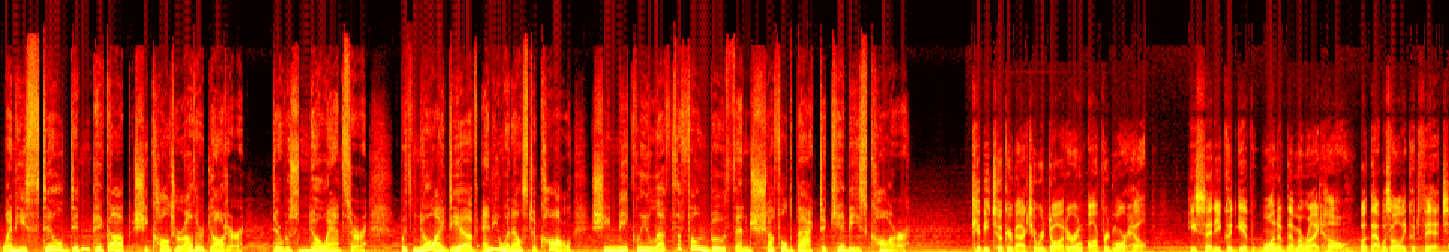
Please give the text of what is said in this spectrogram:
When he still didn't pick up, she called her other daughter. There was no answer. With no idea of anyone else to call, she meekly left the phone booth and shuffled back to Kibbe's car. Kibby took her back to her daughter and offered more help. He said he could give one of them a ride home, but that was all he could fit.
